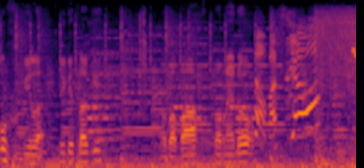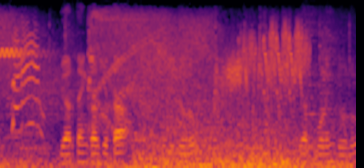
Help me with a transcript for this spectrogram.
Uh gila. Dikit lagi. Nggak apa-apa tornado. Biar tanker kita dulu. Biar pulih dulu.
